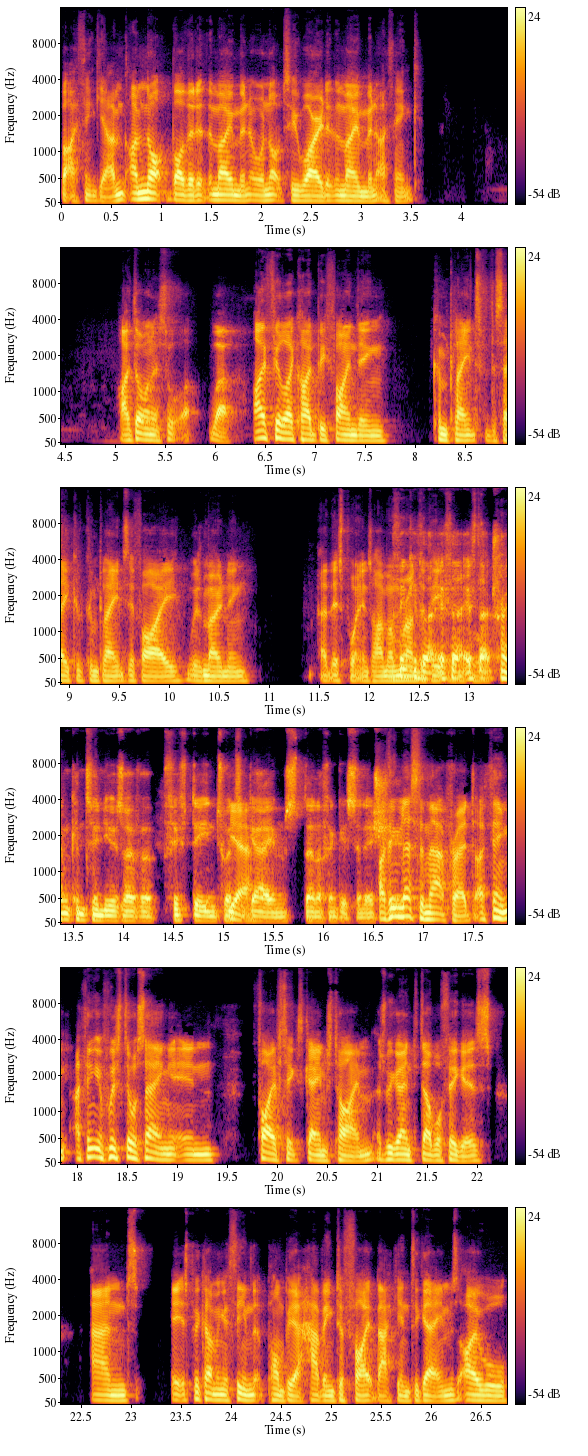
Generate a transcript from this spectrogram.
But I think yeah, I'm I'm not bothered at the moment, or not too worried at the moment. I think I don't want to sort. Of, well, I feel like I'd be finding complaints for the sake of complaints if I was moaning at this point in time. I when think we're if that, if, that, if that trend continues over 15, 20 Yeah. games, then I think it's an issue. I think less than that, Fred. I think I think if we're still saying it in five, six games time as we go into double figures, and it's becoming a theme that Pompey are having to fight back into games, I will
